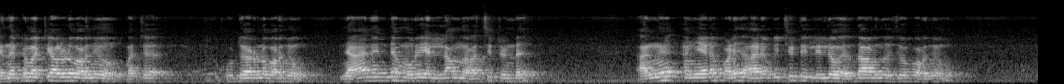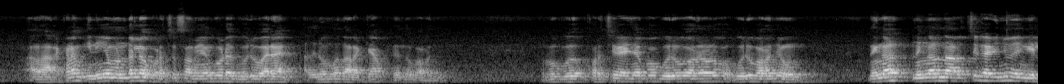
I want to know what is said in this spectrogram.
എന്നിട്ട് മറ്റേ ആളോട് പറഞ്ഞു മറ്റേ കൂട്ടുകാരനോട് പറഞ്ഞു ഞാൻ എന്റെ മുറിയെല്ലാം നിറച്ചിട്ടുണ്ട്. അങ്ങ് അങ്ങയുടെ പണി ആരംഭിച്ചിട്ടില്ലല്ലോ എന്താണെന്ന് ചോദിച്ചപ്പോൾ പറഞ്ഞു നടക്കണം. ഇനിയുമുണ്ടല്ലോ കുറച്ച് സമയം കൂടെ ഗുരു വരാൻ. അതിനു മുമ്പ് എന്ന് പറഞ്ഞു. അപ്പോൾ കുറച്ച് കഴിഞ്ഞപ്പോൾ ഗുരു പറഞ്ഞോട് ഗുരു പറഞ്ഞു നിങ്ങൾ നിങ്ങൾ നിറച്ച് കഴിഞ്ഞുവെങ്കിൽ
